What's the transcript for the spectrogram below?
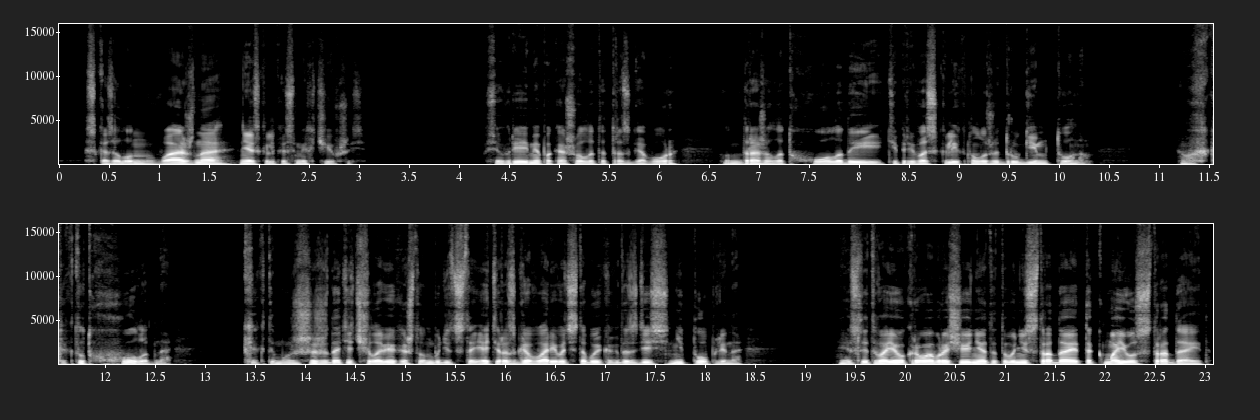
— сказал он важно, несколько смягчившись. Все время, пока шел этот разговор, — он дрожал от холода и теперь воскликнул уже другим тоном. «Ох, как тут холодно! Как ты можешь ожидать от человека, что он будет стоять и разговаривать с тобой, когда здесь не топлено? Если твое кровообращение от этого не страдает, так мое страдает.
